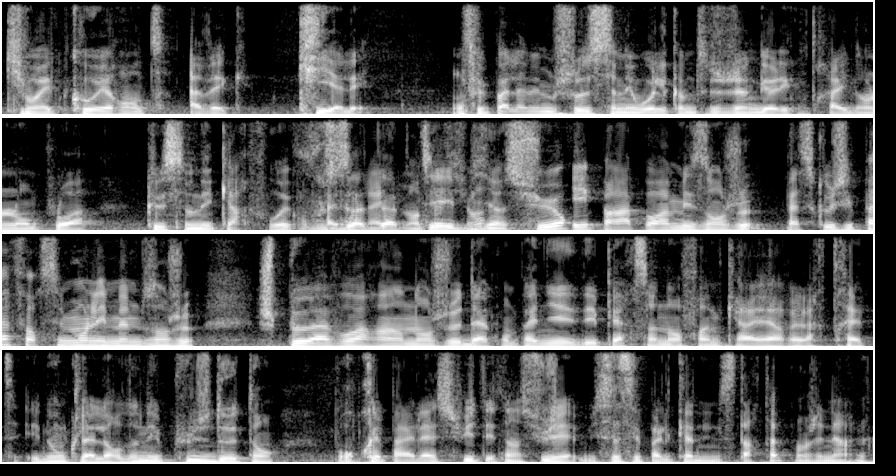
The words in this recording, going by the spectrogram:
qui vont être cohérentes avec qui elle est. On fait pas la même chose si on est Welcome to the Jungle et qu'on travaille dans l'emploi que si on est Carrefour et qu'on Vous adaptez, bien sûr. Et par rapport à mes enjeux, parce que j'ai pas forcément les mêmes enjeux. Je peux avoir un enjeu d'accompagner des personnes en fin de carrière vers la retraite, et donc là leur donner plus de temps pour préparer la suite est un sujet, mais ça c'est pas le cas d'une start-up en général.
